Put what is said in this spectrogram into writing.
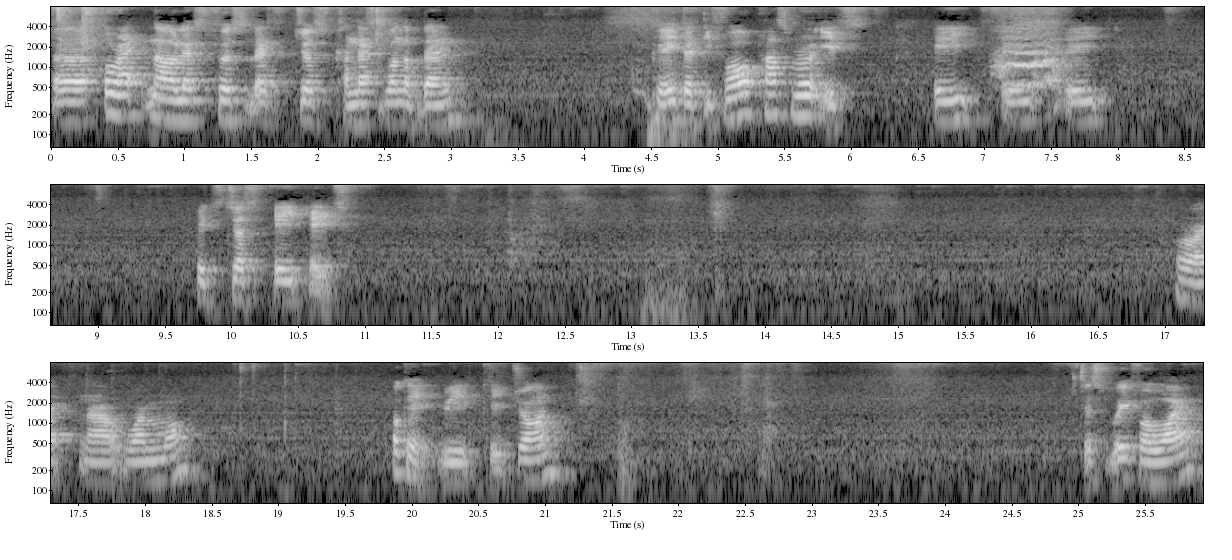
Uh, Alright, now let's first let's just connect one of them. Okay, the default password is A A A. It's just A8. Alright, now one more. Okay, we click join. Just wait for a while.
